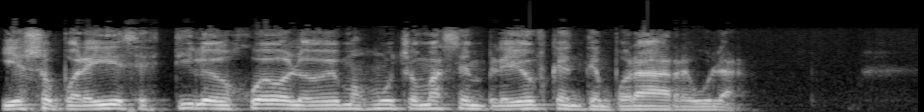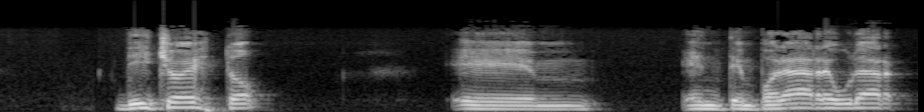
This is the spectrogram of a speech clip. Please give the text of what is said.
y eso por ahí, ese estilo de juego lo vemos mucho más en playoff que en temporada regular. Dicho esto, eh, en temporada regular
